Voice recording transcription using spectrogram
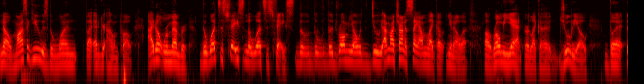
No, Montague is the one by Edgar Allan Poe. I don't remember the what's his face and the what's his face. The the the Romeo with the Julie. I'm not trying to say I'm like a you know a, a or like a Julio, but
